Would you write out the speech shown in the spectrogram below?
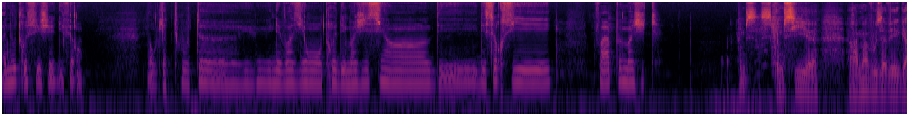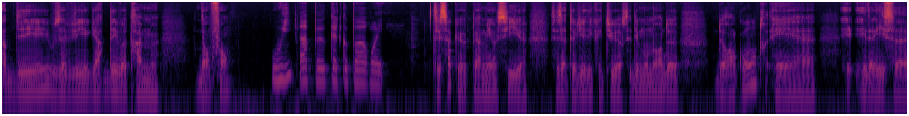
un autre sujet différent. Donc il y a toute une évasion entre des magiciens, des, des sorciers, enfin un peu magique. Comme si, comme si euh, Rama, vous avez gardé, vous avez gardé votre âme d'enfant. Oui, un peu quelque part, oui. C'est ça que permet aussi euh, ces ateliers d'écriture. C'est des moments de, de rencontre. Et, euh, et Idriss euh,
